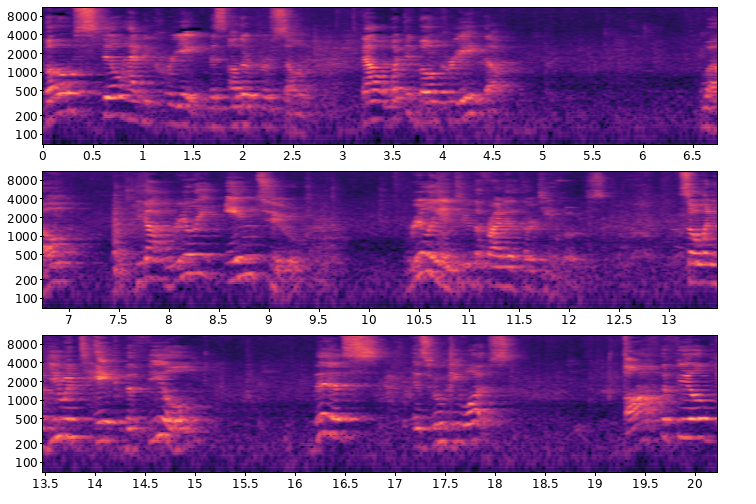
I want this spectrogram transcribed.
Bo still had to create this other persona. Now, what did Bo create though? Well, he got really into, really into the Friday the 13th movies. So when he would take the field, this is who he was. Off the field,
